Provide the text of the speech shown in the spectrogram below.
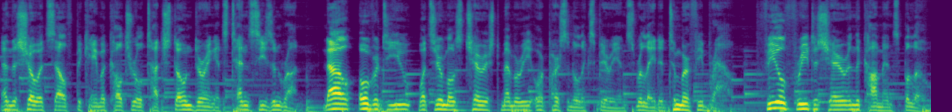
and the show itself became a cultural touchstone during its 10 season run. Now, over to you. What's your most cherished memory or personal experience related to Murphy Brown? Feel free to share in the comments below.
